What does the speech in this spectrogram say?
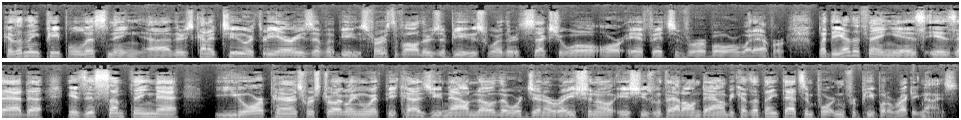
Because I think people listening, uh, there's kind of two or three areas of abuse. First of all, there's abuse, whether it's sexual or if it's verbal or whatever. But the other thing is, is that uh, is this something that your parents were struggling with because you now know there were generational issues with that on down? Because I think that's important for people to recognize.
